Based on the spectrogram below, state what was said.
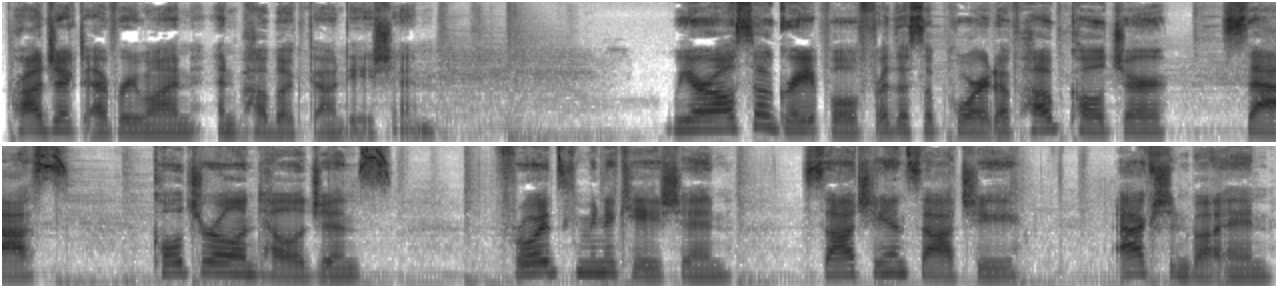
Project Everyone, and Public Foundation. We are also grateful for the support of Hub Culture, SAS, Cultural Intelligence, Freud's Communication, Saatchi and Saatchi, Action Button,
